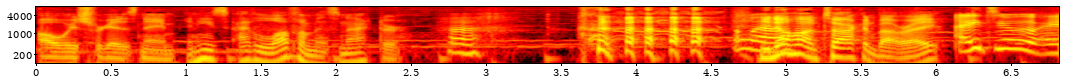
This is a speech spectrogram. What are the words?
always forget his name. And he's I love him as an actor. Oh, well, You know who I'm talking about, right? I do. I,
